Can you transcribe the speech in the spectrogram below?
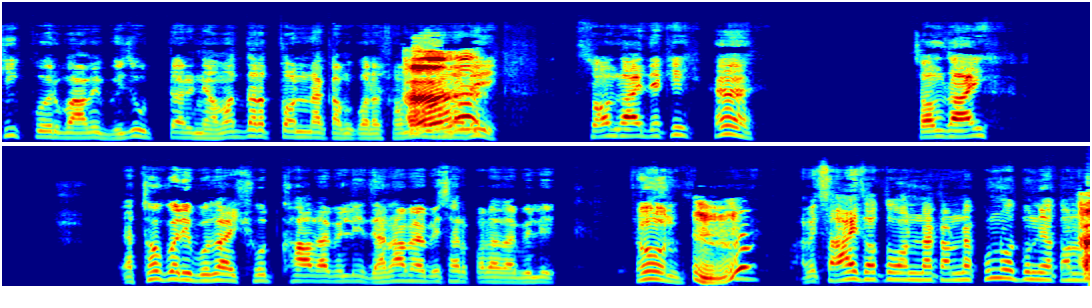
কি করব? আমি বুঝে উঠতে পারিনি আমার দ্বারা তো অন্য কাম করা সম্ভব না রে। চল যাই দেখি হ্যাঁ? চল যাই। এত করে বোঝাই সুদ খাওয়া যাবিলি জানাবে বিচার করা যাবিলি শোন আমি চাই যত অন্না টন্না কোন দুনিয়া তন্না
